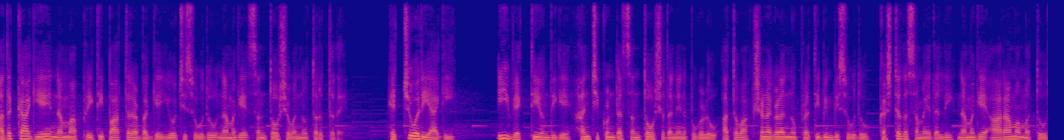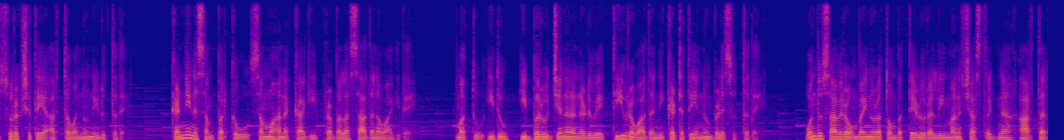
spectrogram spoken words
ಅದಕ್ಕಾಗಿಯೇ ನಮ್ಮ ಪ್ರೀತಿಪಾತ್ರರ ಬಗ್ಗೆ ಯೋಚಿಸುವುದು ನಮಗೆ ಸಂತೋಷವನ್ನು ತರುತ್ತದೆ. ಹೆಚ್ಚುವರಿಯಾಗಿ, ಈ ವ್ಯಕ್ತಿಯೊಂದಿಗೆ ಹಂಚಿಕೊಂಡ ಸಂತೋಷದ ನೆನಪುಗಳು ಅಥವಾ ಕ್ಷಣಗಳನ್ನು ಪ್ರತಿಬಿಂಬಿಸುವುದು ಕಷ್ಟದ ಸಮಯದಲ್ಲಿ ನಮಗೆ ಆರಾಮ ಮತ್ತು ಸುರಕ್ಷತೆಯ ಅರ್ಥವನ್ನು ನೀಡುತ್ತದೆ. ಕಣ್ಣಿನ ಸಂಪರ್ಕವು ಸಂವಹನಕ್ಕಾಗಿ ಪ್ರಬಲ ಸಾಧನವಾಗಿದೆ ಮತ್ತು ಇದು ಇಬ್ಬರು ಜನರ ನಡುವೆ ತೀವ್ರವಾದ ನಿಕಟತೆಯನ್ನು ಬೆಳೆಸುತ್ತದೆ. ಒಂದು ಸಾವಿರ ಒಂಬೈನೂರ ತೊಂಬತ್ತೇಳರಲ್ಲಿ ಮನಃಶಾಸ್ತ್ರಜ್ಞ ಆರ್ಥರ್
